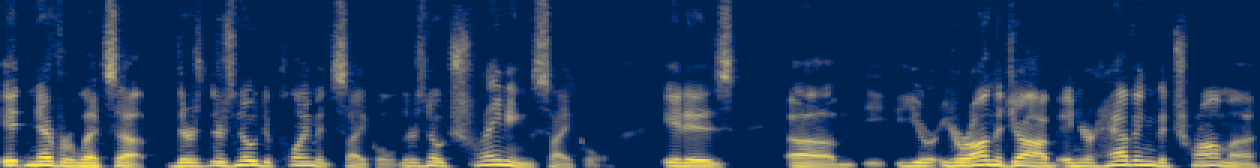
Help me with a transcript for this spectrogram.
it never lets up. There's there's no deployment cycle. There's no training cycle. It is um, you're you're on the job and you're having the trauma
